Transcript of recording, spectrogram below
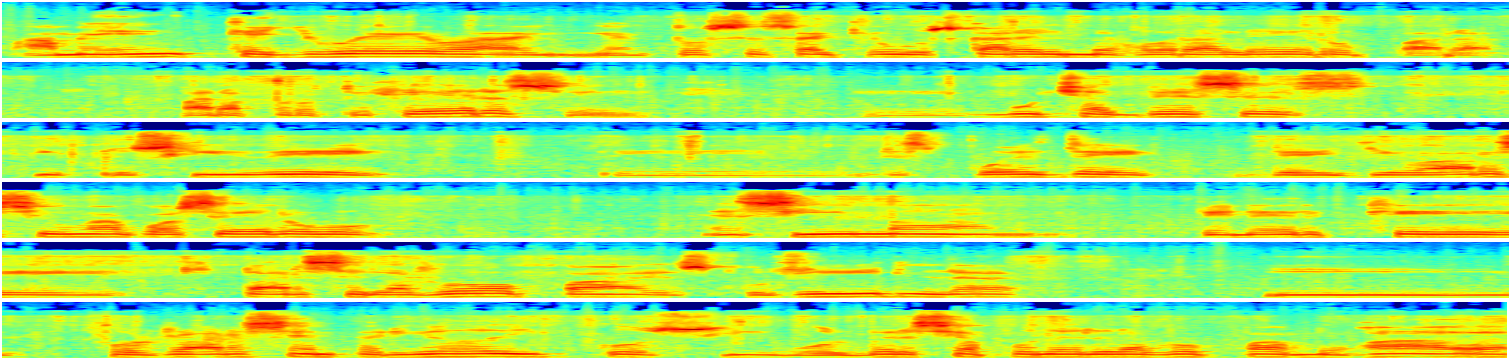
amén, que llueva y entonces hay que buscar el mejor alero para, para protegerse. Eh, muchas veces, inclusive después de, de llevarse un aguacero encima, tener que quitarse la ropa, escurrirla y forrarse en periódicos y volverse a poner la ropa mojada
